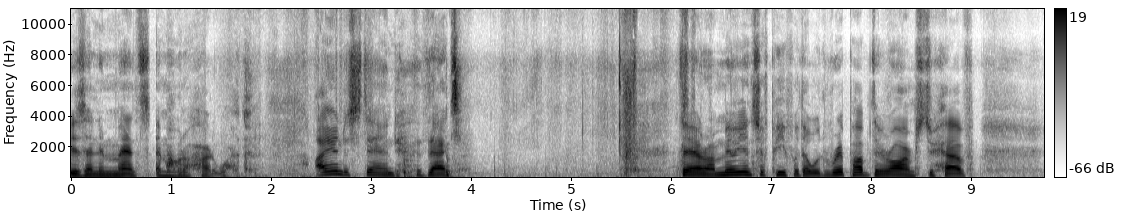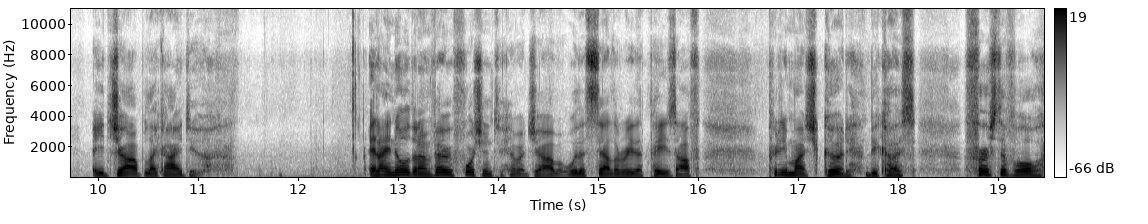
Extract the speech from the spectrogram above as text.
is an immense amount of hard work. I understand that there are millions of people that would rip up their arms to have a job like I do. And I know that I'm very fortunate to have a job with a salary that pays off pretty much good because First of all,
